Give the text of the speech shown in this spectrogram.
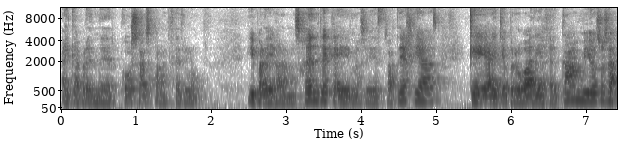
hay que aprender cosas para hacerlo y para llegar a más gente, que hay una serie de estrategias, que hay que probar y hacer cambios, o sea,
